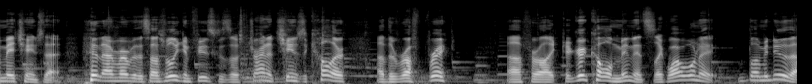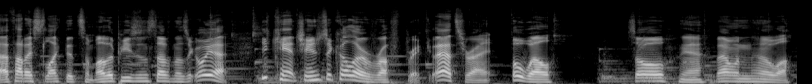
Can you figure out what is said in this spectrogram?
may change that. And I remember this I was really confused because I was trying to change the color of the rough brick uh, for like a good couple minutes. Like why won't it let me do that? I thought I selected some other pieces and stuff and I was like oh yeah you can't change the color of rough brick. That's right. Oh well. So, yeah, that one, oh well.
